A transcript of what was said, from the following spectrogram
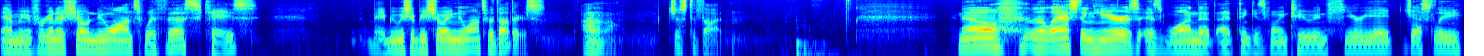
I mean, if we're going to show nuance with this case, maybe we should be showing nuance with others. I don't know. Just a thought. Now, the last thing here is, is one that I think is going to infuriate justly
